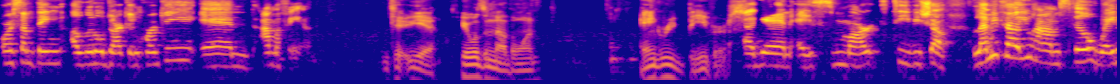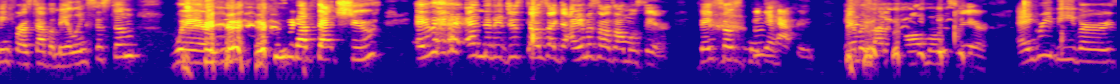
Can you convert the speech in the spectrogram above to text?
or something a little dark and quirky, and I'm a fan. Yeah. Here was another one. Angry Beavers. Again, a smart TV show. Let me tell you how I'm still waiting for us to have a mailing system where we shoot up that shoot, and then, and then it just comes like Amazon's almost there. Bezos make it happen. Amazon is almost there. Angry Beavers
